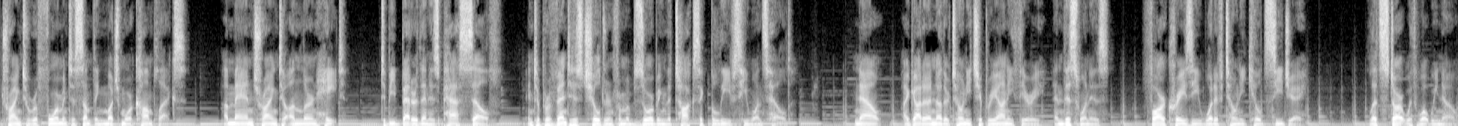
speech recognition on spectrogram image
trying to reform into something much more complex. A man trying to unlearn hate, to be better than his past self, and to prevent his children from absorbing the toxic beliefs he once held. Now, I got another Tony Cipriani theory, and this one is, far crazy what if Tony killed CJ? Let's start with what we know.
